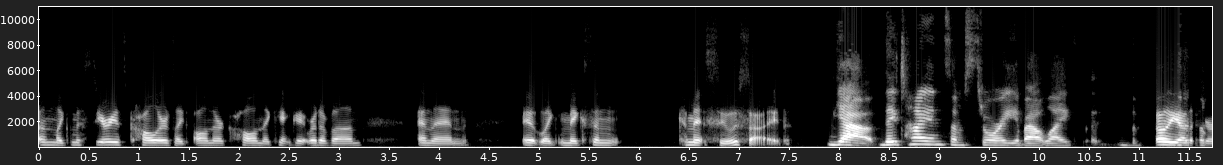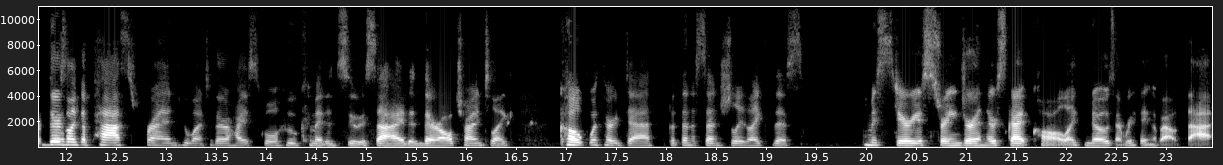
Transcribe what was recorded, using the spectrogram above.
and like mysterious callers like on their call, and they can't get rid of them, and then it like makes them commit suicide. yeah. They tie in some story about like the, Oh yeah, there's, the there's like a past friend who went to their high school who committed suicide, and they're all trying to like cope with her death. But then essentially, like this mysterious stranger in their Skype call like knows everything about that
